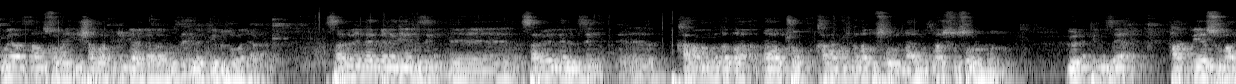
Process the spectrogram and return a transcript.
Bu yazdan sonra inşallah bütün yaylalarımızda elektriğimiz olacak. Sarıveliler Belediye'mizin, e, Sarıvelilerimizin e, Karaman'da da, da daha çok Karaman'da da bu sorunlarımız var. Su sorunu. Göletimize takviye sular,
